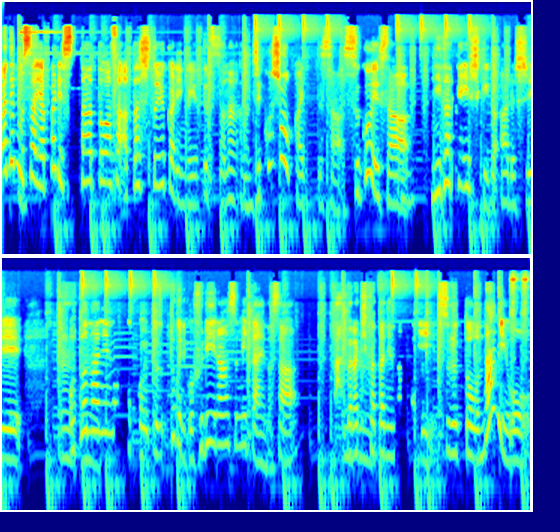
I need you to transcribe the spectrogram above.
まあでもさやっぱりスタートはさ私とゆかりんが言ってたさなんか自己紹介ってさすごいさ、うん、苦手意識があるし、うんうん、大人になってこう特にこうフリーランスみたいなさ働き方になったりすると、何を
